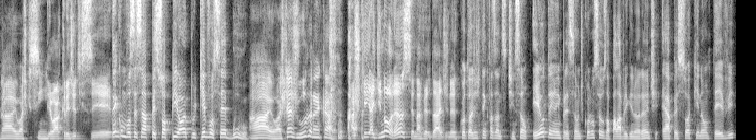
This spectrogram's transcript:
Ah, eu acho que sim. Eu acredito que sim. Tem como você ser uma pessoa pior porque você é burro? Ah, eu acho que ajuda, né, cara? Acho que a ignorância, na verdade, né? Enquanto a gente tem que fazer uma distinção, eu tenho a impressão de que quando você usa a palavra ignorante, é a pessoa que não teve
